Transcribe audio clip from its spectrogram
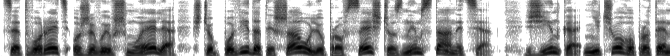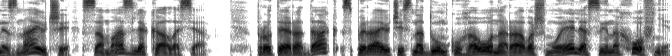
Це творець оживив Шмуеля, щоб повідати Шаулю про все, що з ним станеться. Жінка, нічого про те не знаючи, сама злякалася. Проте Радак, спираючись на думку Гаона Рава Шмуеля, сина Хофні,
